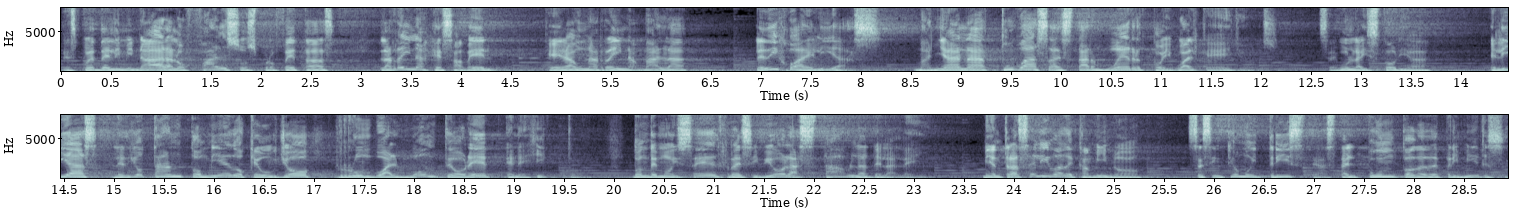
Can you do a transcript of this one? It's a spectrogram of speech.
Después de eliminar a los falsos profetas, la reina Jezabel, que era una reina mala, le dijo a Elías, mañana tú vas a estar muerto igual que ellos. Según la historia, Elías le dio tanto miedo que huyó rumbo al monte Horeb en Egipto, donde Moisés recibió las tablas de la ley. Mientras él iba de camino, se sintió muy triste hasta el punto de deprimirse.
